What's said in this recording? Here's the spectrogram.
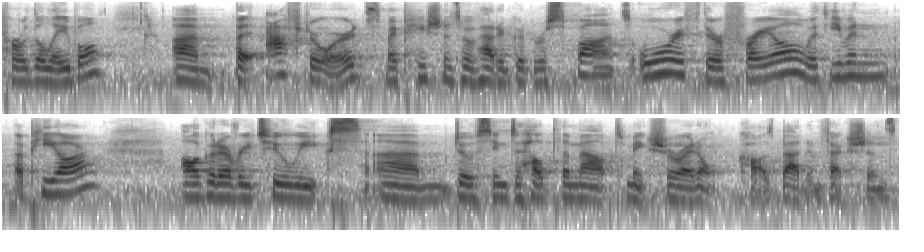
per the label. Um, but afterwards, my patients who have had a good response, or if they're frail with even a PR, I'll go to every two weeks um, dosing to help them out to make sure I don't cause bad infections.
